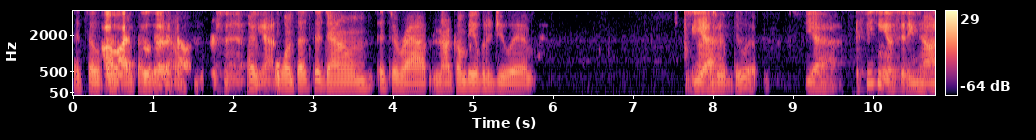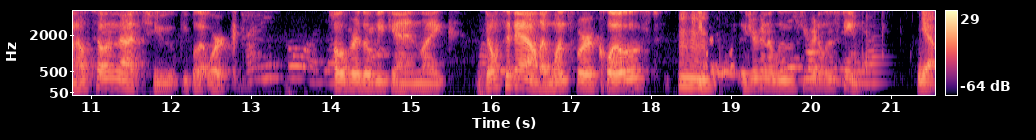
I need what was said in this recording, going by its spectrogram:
It's over. Oh, once I feel I sit that down. percent. Like yeah. once I sit down, it's a wrap. I'm not gonna be able to do it. yeah. Be able to do it. Yeah. Speaking of sitting down, and I was telling that to people at work over the weekend. Like, don't sit down. Like once we're closed, mm-hmm. keep it because you're gonna lose. You're gonna lose steam. Yeah,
